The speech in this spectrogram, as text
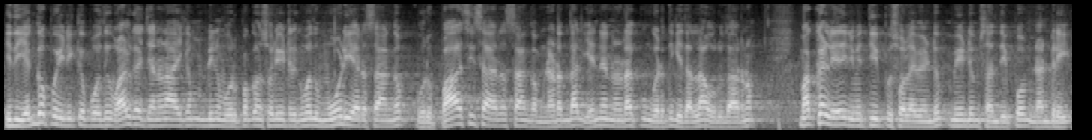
இது எங்கே போய் நிற்க போகுது வாழ்க ஜனநாயகம் அப்படின்னு ஒரு பக்கம் சொல்லிட்டு இருக்கும்போது மோடி அரசாங்கம் ஒரு பாசிச அரசாங்கம் நடந்தால் என்ன நடக்குங்கிறதுக்கு இதெல்லாம் ஒரு உதாரணம். மக்கள் இனிமேல் தீர்ப்பு சொல்ல வேண்டும்? மீண்டும் சந்திப்போம். நன்றி.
